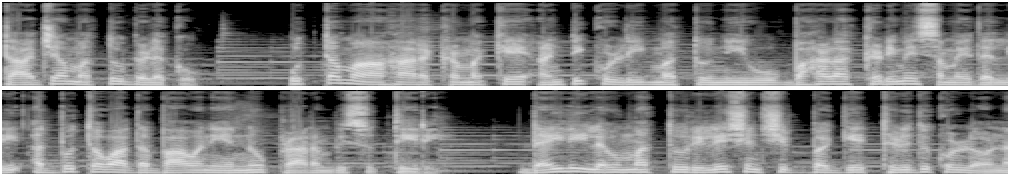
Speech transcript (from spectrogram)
ತಾಜಾ ಮತ್ತು ಬೆಳಕು. ಉತ್ತಮ ಆಹಾರ ಕ್ರಮಕ್ಕೆ ಅಂಟಿಕೊಳ್ಳಿ ಮತ್ತು ನೀವು ಬಹಳ ಕಡಿಮೆ ಸಮಯದಲ್ಲಿ ಅದ್ಭುತವಾದ ಭಾವನೆಯನ್ನು ಪ್ರಾರಂಭಿಸುತ್ತೀರಿ. ಡೈಲಿ ಲವ್ ಮತ್ತು ರಿಲೇಶನ್ಶಿಪ್ ಬಗ್ಗೆ ತಿಳಿದುಕೊಳ್ಳೋಣ,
